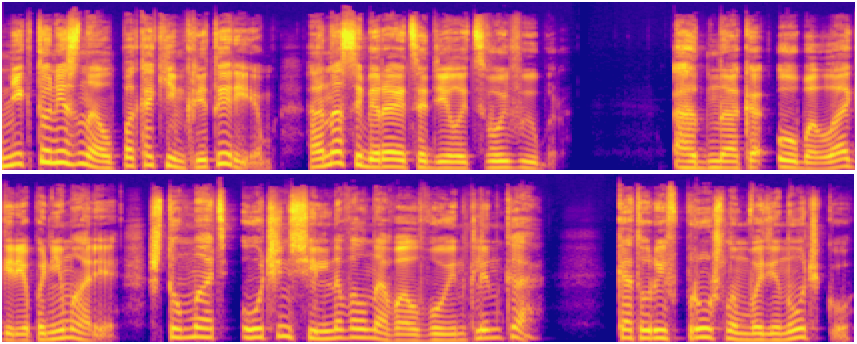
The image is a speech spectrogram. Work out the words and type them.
Никто не знал, по каким критериям она собирается делать свой выбор. Однако оба лагеря понимали, что мать очень сильно волновал воин клинка, который в прошлом в одиночку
